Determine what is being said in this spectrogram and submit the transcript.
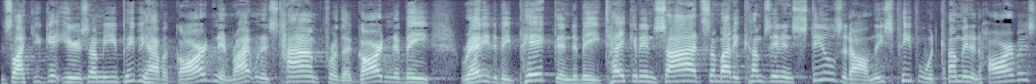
It's like you get your, some of you people have a garden, and right when it's time for the garden to be ready to be picked and to be taken inside, somebody comes in and steals it all. And these people would come in and harvest.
